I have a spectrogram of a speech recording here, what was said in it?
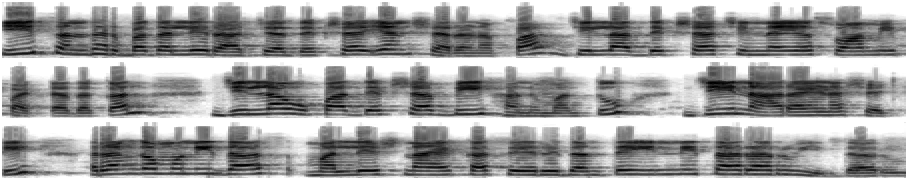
ಈ ಸಂದರ್ಭದಲ್ಲಿ ರಾಜ್ಯಾಧ್ಯಕ್ಷ ಎನ್ ಶರಣಪ್ಪ, ಜಿಲ್ಲಾಧ್ಯಕ್ಷ ಚಿನ್ನಯ್ಯ ಸ್ವಾಮಿ ಪಟ್ಟದಕಲ್ ಜಿಲ್ಲಾ ಉಪಾಧ್ಯಕ್ಷ ಬಿ ಹನುಮಂತು, ಜಿ ನಾರಾಯಣ ಶೆಟ್ಟಿ ರಂಗಮುನಿ ದಾಸ್ ಮಲ್ಲೇಶ್ ನಾಯಕ ಸೇರಿದಂತೆ ಇನ್ನಿತರರು ಇದ್ದರು.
